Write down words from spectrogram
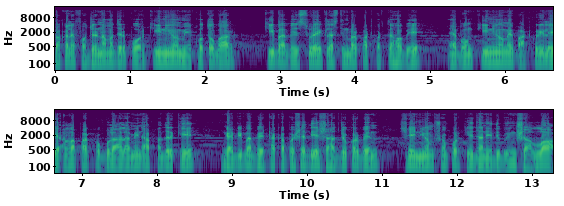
সকালে ফজর নামাজের পর কী নিয়মে কতবার, কীভাবে সুরাই ক্লাস তিনবার পাঠ করতে হবে এবং কী নিয়মে পাঠ করিলে আল্লাপাক রব্বুল আলমিন আপনাদেরকে গাবিভাবে টাকা পয়সা দিয়ে সাহায্য করবেন, সেই নিয়ম সম্পর্কে জানিয়ে দেব ইনশাআল্লাহ।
